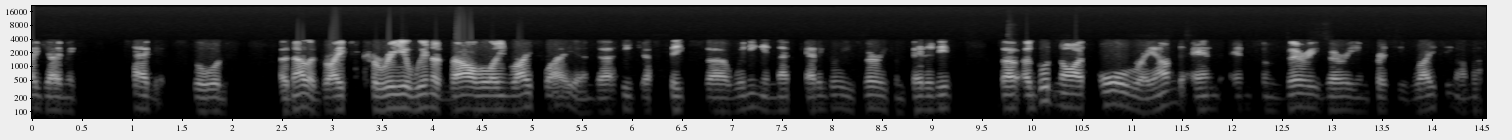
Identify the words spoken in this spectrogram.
AJ McTaggart scored another great career win at Valvoline Raceway, and uh, he just keeps uh, winning in that category. He's very competitive. So a good night all round, and, and some very very impressive racing, I must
